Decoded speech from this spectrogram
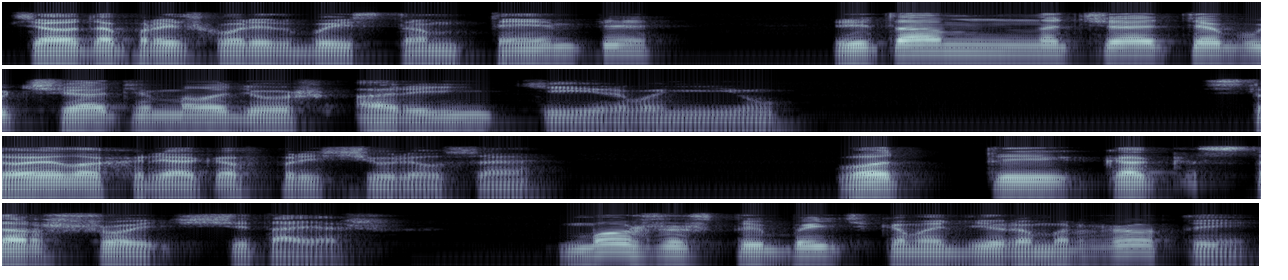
все это происходит в быстром темпе, и там начать обучать молодежь ориентированию. Стоило Хряков прищурился. Вот ты как старшой считаешь. Можешь ты быть командиром роты,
